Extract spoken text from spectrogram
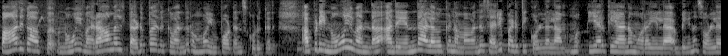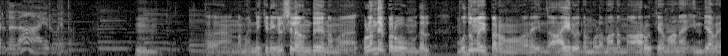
பாதுகாப்பு நோய் வராமல் தடுப்பதுக்கு வந்து ரொம்ப இம்பார்ட்டன்ஸ் கொடுக்குது. அப்படி நோய் வந்தால் அதை எந்த அளவுக்கு நம்ம வந்து சரிப்படுத்தி கொள்ளலாம்? மு- இயற்கையான முறையில் அப்படின்னு சொல்லுறது தான் ஆயுர்வேதம் நம்ம இன்னைக்கு நிகழ்ச்சியில் வந்து நம்ம குழந்தை பருவம் முதல் முதுமை பருவம் வரை இந்த ஆயுர்வேதம் மூலமாக நம்ம ஆரோக்கியமான இந்தியாவை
